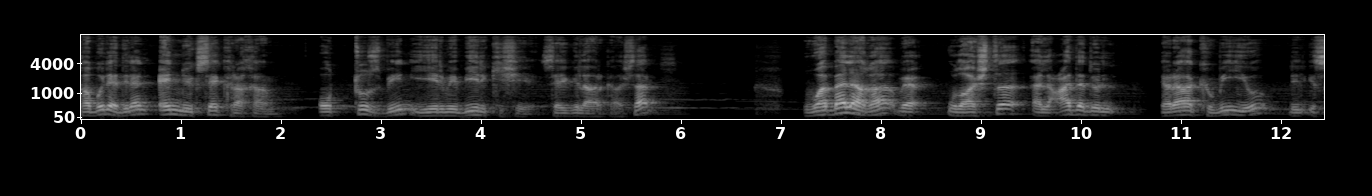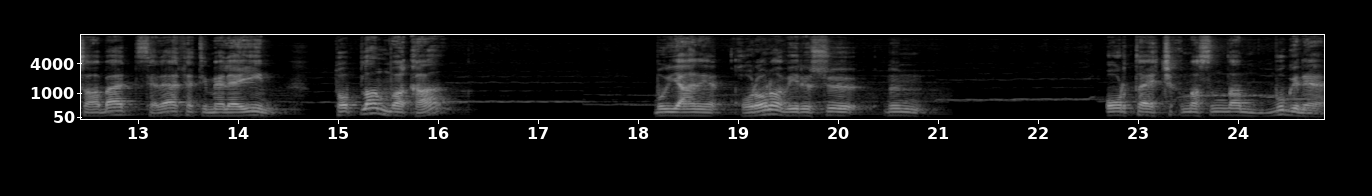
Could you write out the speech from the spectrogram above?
kabul edilen en yüksek rakam 30.021 kişi sevgili arkadaşlar. Ve belaga ve ulaştı el adedül terakübiyyu lil isabat selâfeti melayin. Toplam vaka bu yani koronavirüsünün ortaya çıkmasından bugüne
